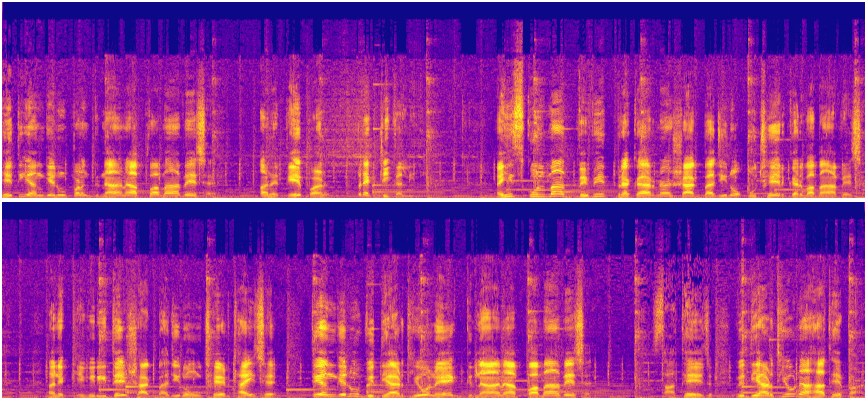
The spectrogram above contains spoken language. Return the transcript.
ખેતી અંગેનું પણ જ્ઞાન આપવામાં આવે છે, અને તે પણ પ્રેક્ટિકલી. અહીં સ્કૂલમાં વિવિધ પ્રકારના શાકભાજીનો ઉછેર કરવામાં આવે છે અને કેવી રીતે શાકભાજીનો ઉછેર થાય છે તે અંગેનું વિદ્યાર્થીઓને જ્ઞાન આપવામાં આવે છે. સાથે જ વિદ્યાર્થીઓના હાથે પણ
